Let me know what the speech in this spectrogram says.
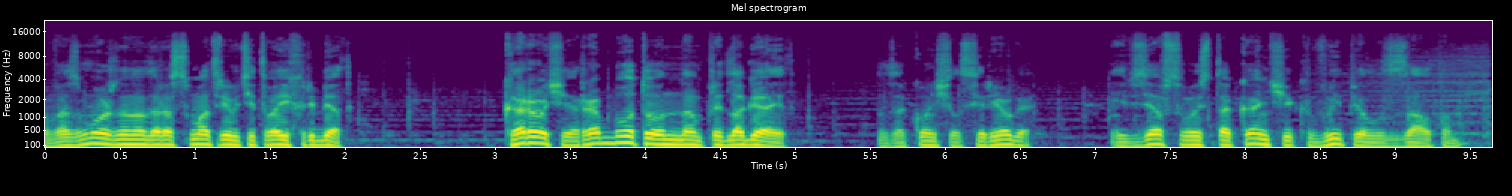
Возможно, надо рассматривать и твоих ребят. Короче, работу он нам предлагает. Закончил Серега и, взяв свой стаканчик, выпил с залпом. —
